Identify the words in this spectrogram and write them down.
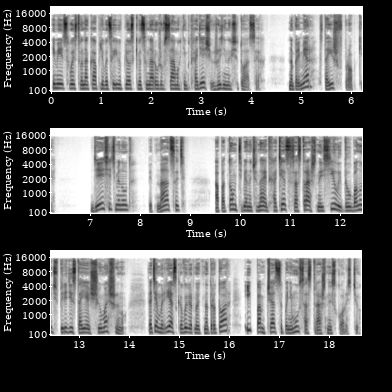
имеет свойство накапливаться и выплескиваться наружу в самых неподходящих жизненных ситуациях. Например, стоишь в пробке. Десять минут, пятнадцать, а потом тебе начинает хотеться со страшной силой долбануть впереди стоящую машину, затем резко вывернуть на тротуар и помчаться по нему со страшной скоростью.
